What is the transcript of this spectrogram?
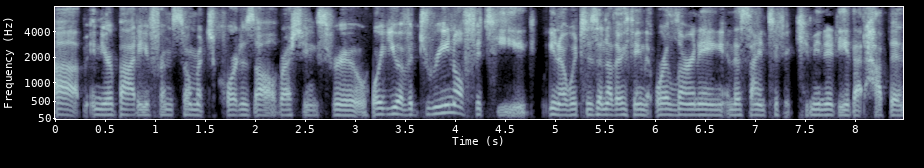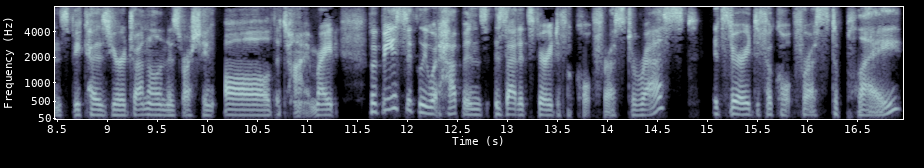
up in your body from so much cortisol rushing through, or you have adrenal fatigue, you know, which is another thing that we're learning in the scientific community that happens because your adrenaline is rushing all the time, right? But basically what happens is that it's very difficult for us to rest. It's very difficult for us to play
